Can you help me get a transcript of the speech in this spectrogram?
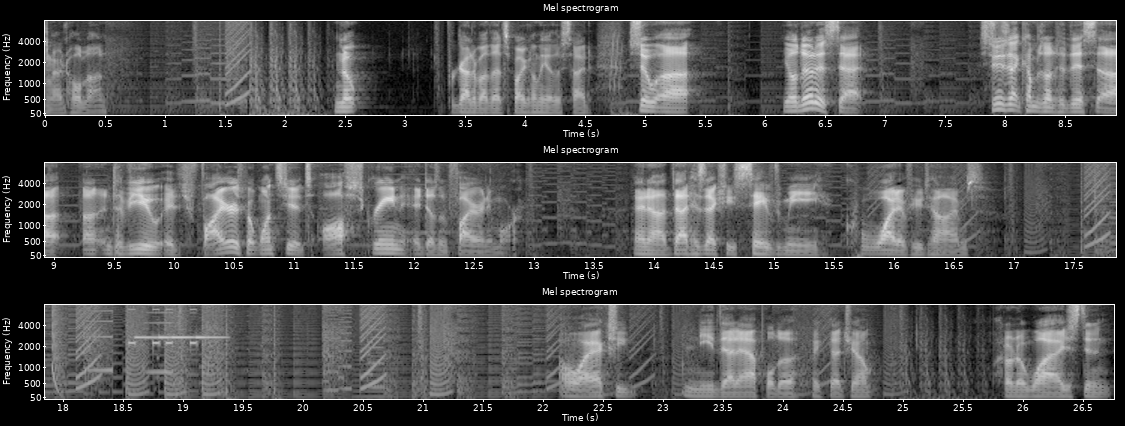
All right, hold on. Nope. Forgot about that spike on the other side. So uh, you'll notice that as soon as that comes onto this uh, uh, into view, it fires, but once it's off screen, it doesn't fire anymore. And uh, that has actually saved me quite a few times. Oh, I actually need that apple to make that jump. I don't know why, I just didn't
